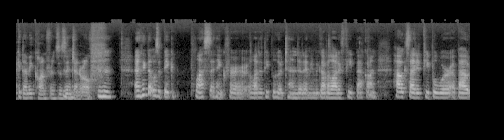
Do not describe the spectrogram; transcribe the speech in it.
academic conferences in Mhm. general. hmm And I think that was a big plus, I think, for a lot of the people who attended. I mean, we got a lot of feedback on how excited people were about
